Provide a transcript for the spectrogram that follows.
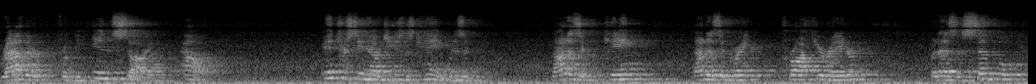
rather from the inside out. Interesting how Jesus came, isn't it? Not as a king, not as a great procurator, but as a simple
